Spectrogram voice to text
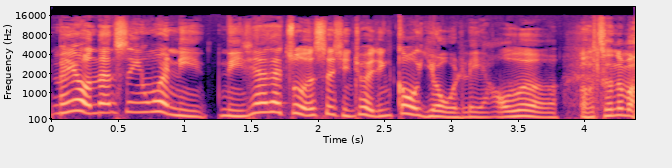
没有，那是因为你你现在在做的事情就已经够有聊了哦，真的吗？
